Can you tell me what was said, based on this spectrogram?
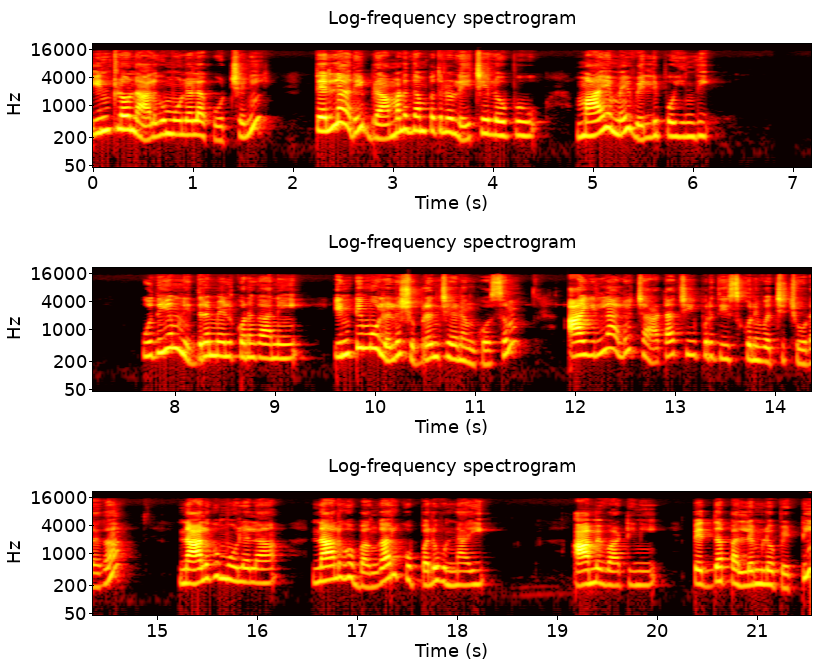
ఇంట్లో నాలుగు మూలలా కూర్చొని తెల్లారి బ్రాహ్మణ దంపతులు లేచేలోపు మాయమే వెళ్ళిపోయింది. ఉదయం నిద్ర మేల్కొనగానే ఇంటి మూలలు శుభ్రం చేయడం కోసం ఆ ఇల్లాలు చాటా చీపురు తీసుకుని వచ్చి చూడగా నాలుగు మూలల నాలుగు బంగారు కుప్పలు ఉన్నాయి. ఆమె వాటిని పెద్ద పల్లెంలో పెట్టి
